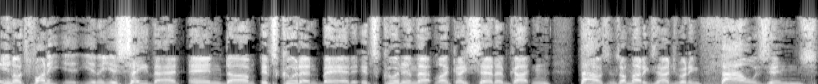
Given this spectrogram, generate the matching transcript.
You know, it's funny. You, you know, you say that, and um, it's good and bad. It's good in that, like I said, I've gotten thousands. I'm not exaggerating. Thousands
